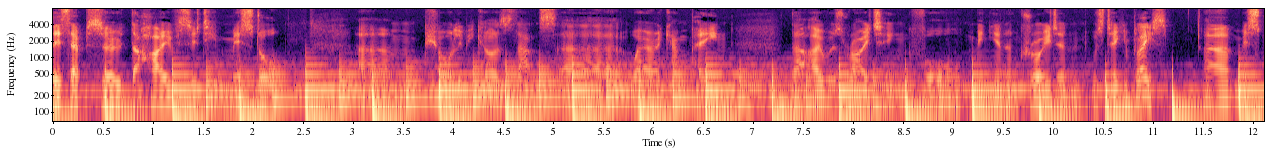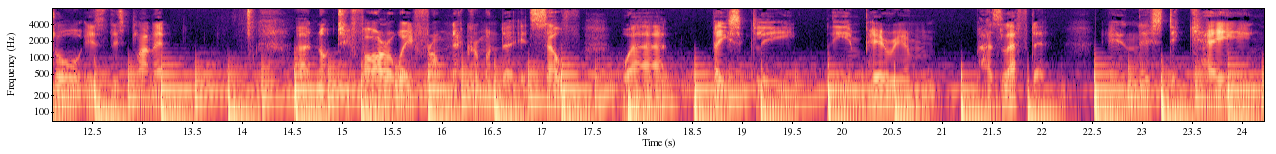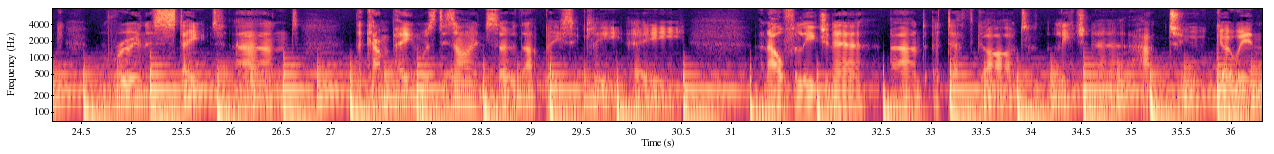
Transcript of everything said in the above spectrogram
this episode The Hive City Mistor, um, purely because that's uh, where a campaign that I was writing for Minion and Croydon was taking place. Uh, Mistor is this planet uh, not too far away from Necromunda itself, where basically the Imperium has left it in this decaying, ruinous state, and campaign was designed so that basically a an Alpha Legionnaire and a Death Guard Legionnaire had to go in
